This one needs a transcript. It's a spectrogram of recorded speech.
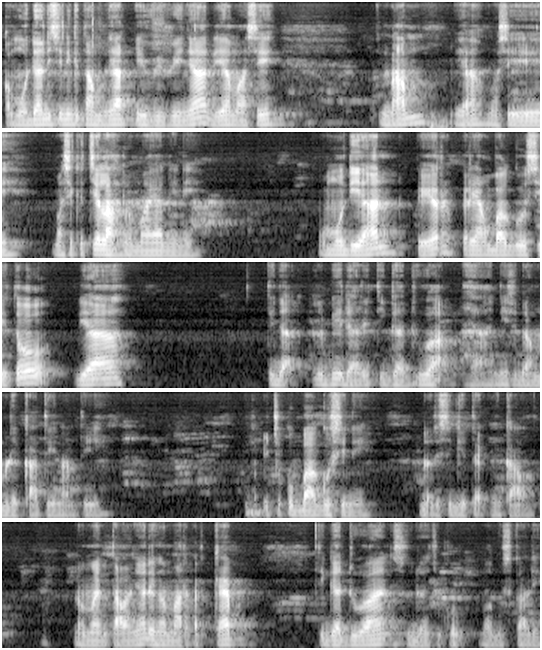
Kemudian di sini kita melihat PVV-nya dia masih 6 ya, masih masih kecil lah lumayan ini. Kemudian PIR, PIR yang bagus itu dia tidak lebih dari 32 ya, ini sudah mendekati nanti tapi cukup bagus ini dari segi teknikal. Fundamentalnya dengan market cap 32 sudah cukup bagus sekali.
